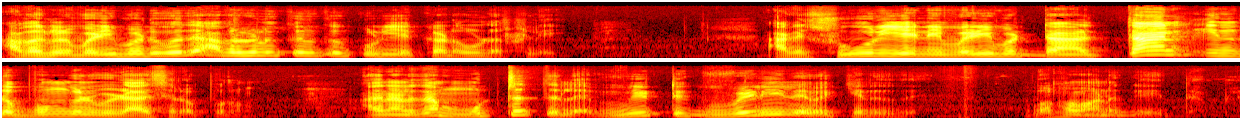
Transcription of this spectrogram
அவர்கள் வழிபடுவது அவர்களுக்கு இருக்கக்கூடிய கடவுளர்களே. ஆக சூரியனை வழிபட்டால்தான் இந்த பொங்கல் விழா சிறப்புறும். அதனால தான் முற்றத்தில் வீட்டுக்கு வெளியில் வைக்கிறது பகவானுக்கு ஏற்றாப்புல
